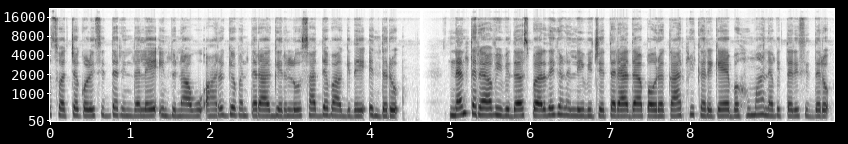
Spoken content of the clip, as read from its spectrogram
ಸ್ವಚ್ಛಗೊಳಿಸಿದ್ದರಿಂದಲೇ ಇಂದು ನಾವು ಆರೋಗ್ಯವಂತರಾಗಿರಲು ಸಾಧ್ಯವಾಗಿದೆ ಎಂದರು. ನಂತರ ವಿವಿಧ ಸ್ಪರ್ಧೆಗಳಲ್ಲಿ ವಿಜೇತರಾದ ಪೌರ ಕಾರ್ಮಿಕರಿಗೆ ಬಹುಮಾನ ವಿತರಿಸಿದ್ದರು.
